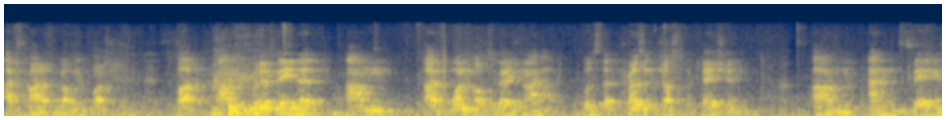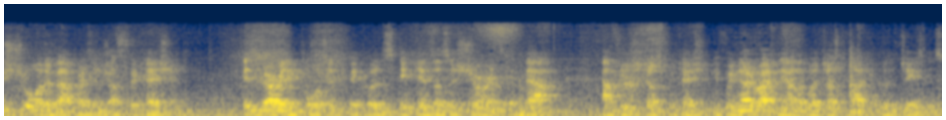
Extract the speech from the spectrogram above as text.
I've kind of forgotten the question, but um, would it be that um, uh, one observation I had was that present justification um, and being assured about present justification is very important because it gives us assurance about our future justification. If we know right now that we're justified because of Jesus,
